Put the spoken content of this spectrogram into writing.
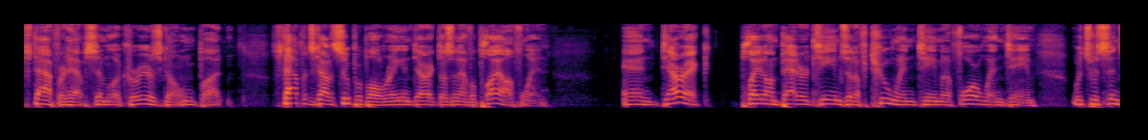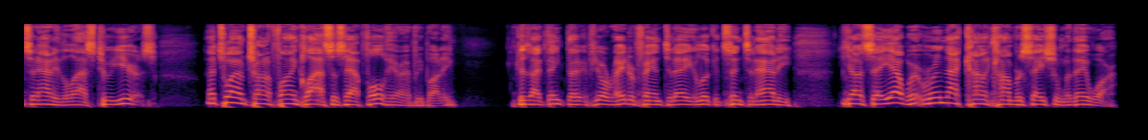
Stafford have similar careers going, but Stafford's got a Super Bowl ring and Derek doesn't have a playoff win. And Derek played on better teams than a two win team and a four win team, which was Cincinnati the last two years. That's why I'm trying to find glasses half full here, everybody. Because I think that if you're a Raider fan today, you look at Cincinnati, you got to say, yeah, we're, we're in that kind of conversation where they were.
